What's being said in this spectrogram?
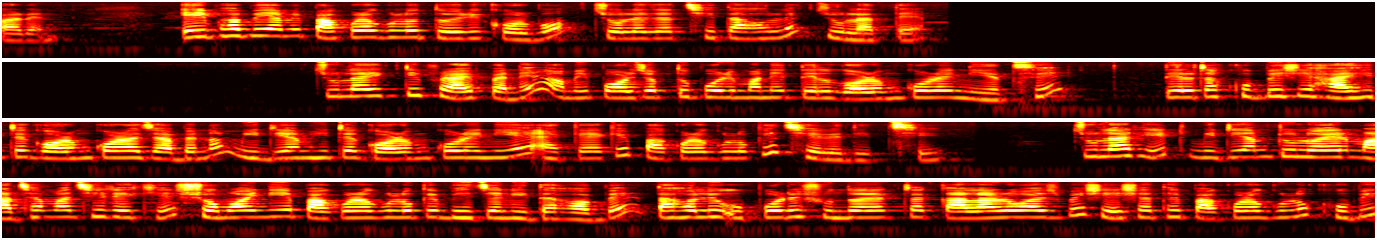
পারেন। এইভাবেই আমি পাকোড়াগুলো তৈরি করব। চলে যাচ্ছি তাহলে চুলাতে। চুলায় একটি ফ্রাই প্যানে আমি পর্যাপ্ত পরিমাণে তেল গরম করে নিয়েছি। তেলটা খুব বেশি হাই হিটে গরম করা যাবে না। মিডিয়াম হিটে গরম করে নিয়ে একে একে পাকোড়াগুলোকে ছেড়ে দিচ্ছি। চুলার হিট মিডিয়াম টু লোয়ের মাঝামাঝি রেখে সময় নিয়ে পাকোড়াগুলোকে ভেজে নিতে হবে। তাহলে উপরে সুন্দর একটা কালারও আসবে, সেই সাথে পাকোড়াগুলো খুবই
